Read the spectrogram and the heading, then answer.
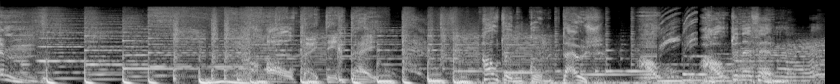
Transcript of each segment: FM. Altijd dichtbij. Houten komt thuis. Houten FM.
